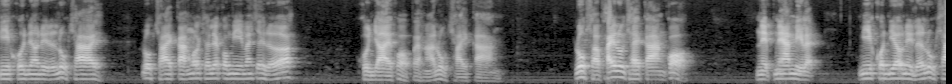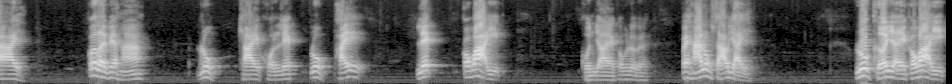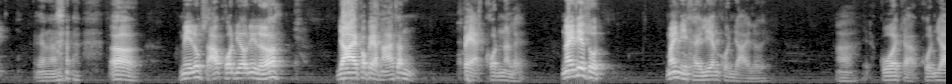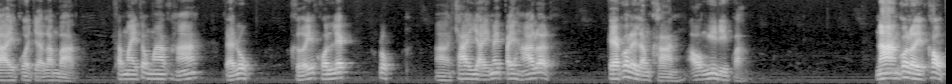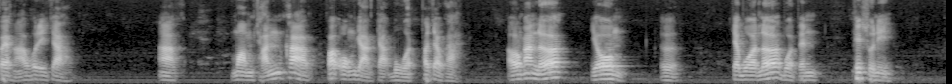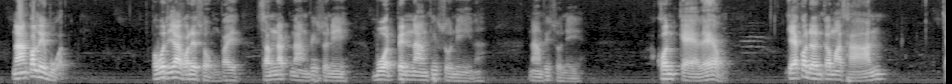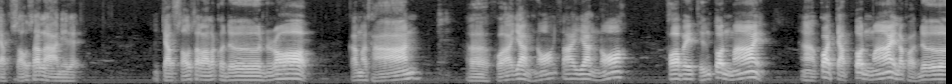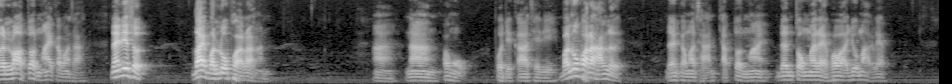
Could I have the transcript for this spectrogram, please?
มีคนเดียวนี่แหละลูกชาย ลูกชายกลางลูกชายเล็กก็มีไม่ใช่เหรอคุณยายก็ไปหาลูกชายกลาง ลูกสาวไพ่ลูกชายกลางก็เน็บแนมอีแหละ มีคนเดียวนี่เหลือลูกชาย ก็เลยไปหา ลูกชายคนเล็ก ลูกไพ่เล็กก็ว่าอีก คนยายก็ไม่รู้ไปไหนไปหาลูกสาวใหญ่ ลูกเขยใหญ่ก็ว่าอีกนะเออมีลูกสาวคนเดียวนี่เหรอยายก็ไปหาทั้งแปดคนนั่นแหละในที่สุด ไม่มีใครเลี้ยงคนยายเลยกลัวจะคนยายกลัวจะลำบากทำไมต้องมาหา แต่ลูกเขยคนเล็กลูกชายใหญ่ไม่ไปหาเลยแกก็เลยลำคาญ เอางี้ดีกว่า นางก็เลยเข้าไปหาพระพุทธเจ้าอ่าหม่อมฉันข้าพระองค์อยากจะบวชพระเจ้าค่ะ เอางั้นเหรอโยม เออ จะบวชเหรอบวชเป็นภิกษุณี นางก็เลยบวชพระพุทธเจ้าก็เลยส่งไปสำนักนางภิกษุณี บวชเป็นนางภิกษุณีนะนางภิกษุณี คนแก่แล้ว แกก็เดินกรรมาฐาน จับเสาศาลานี่แหละ จับเสาศาลาแล้วก็เดินรอบกรรมฐานขวาย่างหนอซ้ายย่างหนอพอไปถึงต้นไม้ ก็จับต้นไม้แล้วก็เดินรอบต้นไม้กรรมฐาน ในที่สุดได้บรรลุพระอรหันต์นางพระโหโพธิกาเทดีบรรลุพระอรหันต์เลย เดินกรรมฐานจับต้นไม้ เดินตรงมาได้เพราะอายุมากแล้ว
